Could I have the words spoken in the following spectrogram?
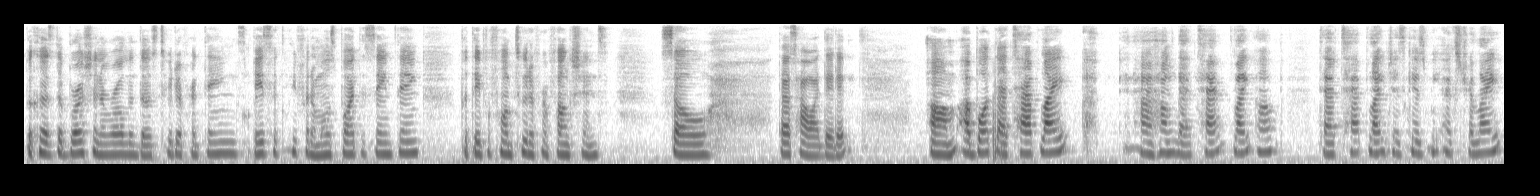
Because the brush and the roller does two different things. Basically, for the most part, the same thing, but they perform two different functions. So that's how I did it. Um, I bought that tap light and I hung that tap light up that tap light just gives me extra light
